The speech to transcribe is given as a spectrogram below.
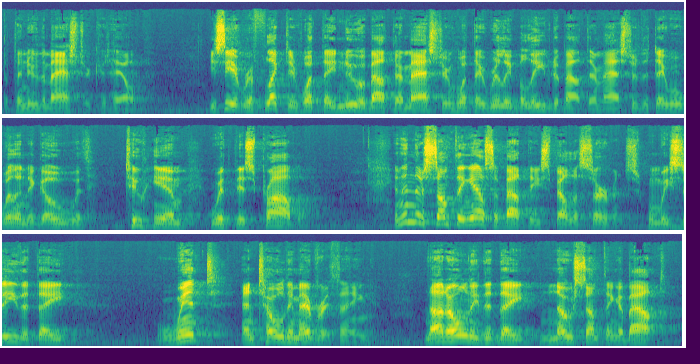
but they knew the master could help. You see, it reflected what they knew about their master and what they really believed about their master, that they were willing to go with, to him with this problem. And then there's something else about these fellow servants. When we see that they went and told him everything, not only did they know something about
